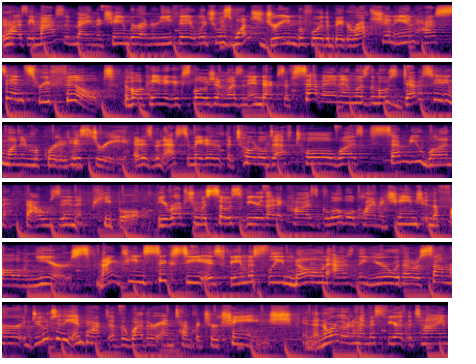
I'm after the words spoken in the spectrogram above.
It has a massive magma chamber underneath it which was once drained before the big eruption and has since refilled. The volcanic explosion was an index of 7 and was the most devastating one in recorded history. It has been estimated that the total death toll was 71,000 people. The eruption was so severe that it caused global climate change in the following years. 1960 is famously known as the year without a summer due to the impact of the weather and temperature change. In the northern hemisphere at the time,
